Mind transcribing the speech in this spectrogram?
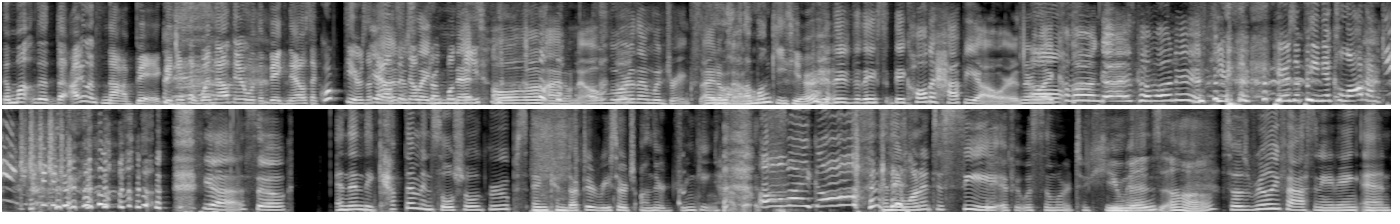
The, the the island's not big. They just like, went out there with a big nail. It's like, whoop, here's a thousand just, of drunk monkeys. all of them. I don't know. More than with drinks. I don't lot know. of monkeys here. they, they, they, they called a happy hour and they're Oh. like, come on, guys, come on in. Here, here's a pina colada. yeah. So, and then they kept them in social groups and conducted research on their drinking habits. oh my god! And they wanted to see if it was similar to humans. Uh huh. So it was really fascinating. And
